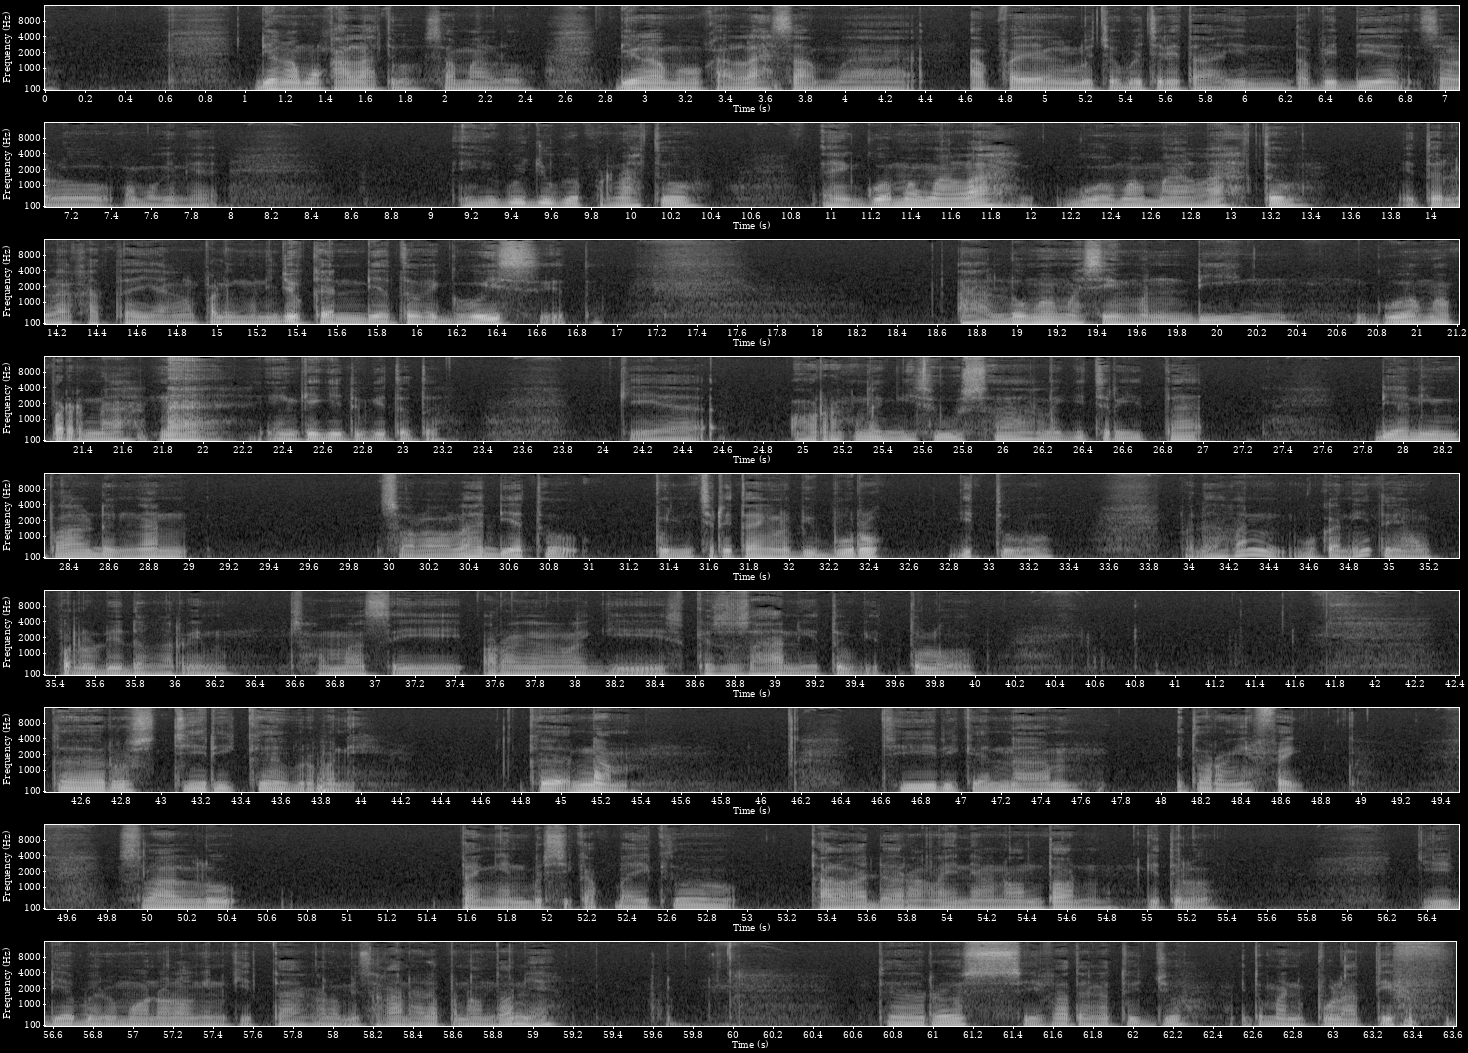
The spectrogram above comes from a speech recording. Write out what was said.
dia nggak mau kalah tuh sama lo. Dia nggak mau kalah sama apa yang lu coba ceritain tapi dia selalu ngomongin kayak iya gue juga pernah tuh eh gue mah malah gue mah malah tuh itu adalah kata yang paling menunjukkan dia tuh egois gitu. Ah lu mah masih mending gue mah pernah. Nah yang kayak gitu gitu tuh. Kayak orang lagi susah lagi cerita dia nimpal dengan seolah-olah dia tuh punya cerita yang lebih buruk gitu. Padahal kan bukan itu yang perlu didengerin sama si orang yang lagi kesusahan itu gitu loh. Terus ciri ke berapa nih? Ke enam. Ciri ke enam itu orangnya fake. Selalu pengen bersikap baik tuh kalau ada orang lain yang nonton gitu loh. Jadi dia baru mau nolongin kita kalau misalkan ada penontonnya terus sifat yang ketujuh itu manipulatif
